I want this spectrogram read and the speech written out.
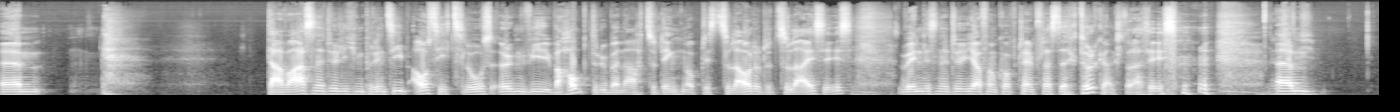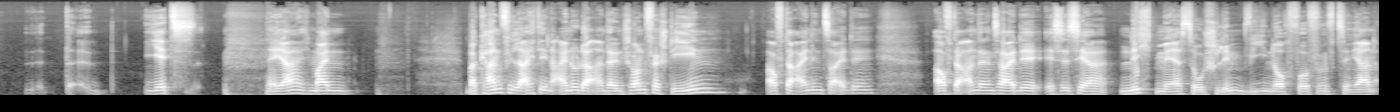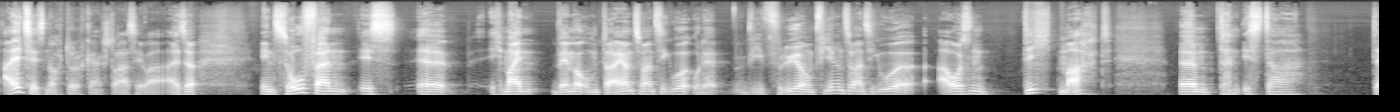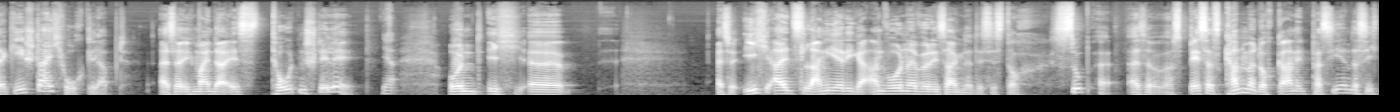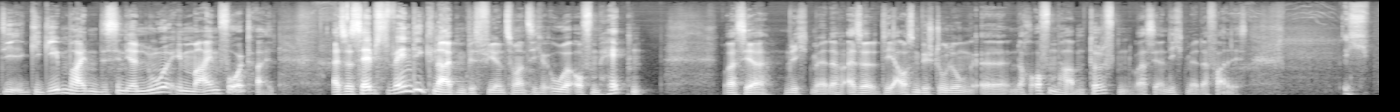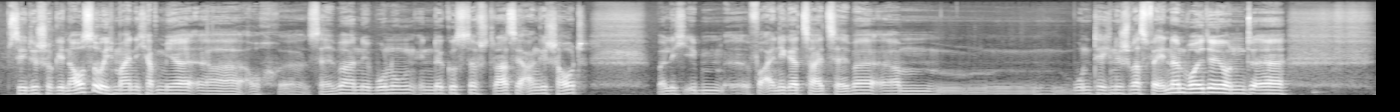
Ähm, da war es natürlich im Prinzip aussichtslos, irgendwie überhaupt drüber nachzudenken, ob das zu laut oder zu leise ist, wenn das natürlich auf einem Kopfsteinpflaster Durchgangsstraße ist. ähm, jetzt, naja, ich meine, man kann vielleicht den einen oder anderen schon verstehen, auf der einen Seite. Auf der anderen Seite, es ist ja nicht mehr so schlimm wie noch vor 15 Jahren, als es noch Durchgangsstraße war. Also insofern ist, äh, ich meine, wenn man um 23 Uhr oder wie früher um 24 Uhr außen dicht macht, ähm, dann ist da der Gehsteig hochgelappt. Also ich meine, da ist Totenstille. Ja. Und ich, äh, also ich als langjähriger Anwohner würde sagen, na, das ist doch super. Also was Besseres kann mir doch gar nicht passieren, dass ich die Gegebenheiten, das sind ja nur in meinem Vorteil. Also selbst wenn die Kneipen bis 24 Uhr offen hätten, was ja nicht mehr, der, also die Außenbestuhlung äh, noch offen haben dürften, was ja nicht mehr der Fall ist. Ich sehe das schon genauso. Ich meine, ich habe mir äh, auch äh, selber eine Wohnung in der Gustavstraße angeschaut, weil ich eben äh, vor einiger Zeit selber ähm, wohntechnisch was verändern wollte und äh,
